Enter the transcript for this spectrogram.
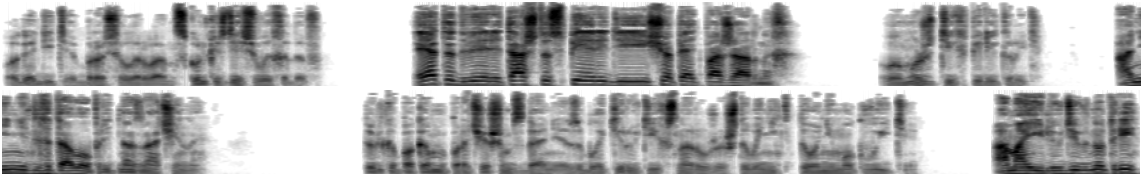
«Погодите», — бросил Ирван, — «сколько здесь выходов?» «Это дверь, и та, что спереди, и еще пять пожарных». «Вы можете их перекрыть?» «Они не для того предназначены». Только пока мы прочешем здание, заблокируйте их снаружи, чтобы никто не мог выйти. А мои люди внутри?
